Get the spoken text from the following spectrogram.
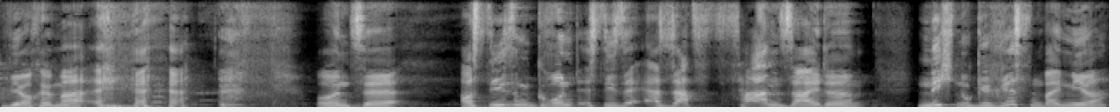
Wie auch immer. und äh, aus diesem Grund ist diese Ersatzzahnseide nicht nur gerissen bei mir,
